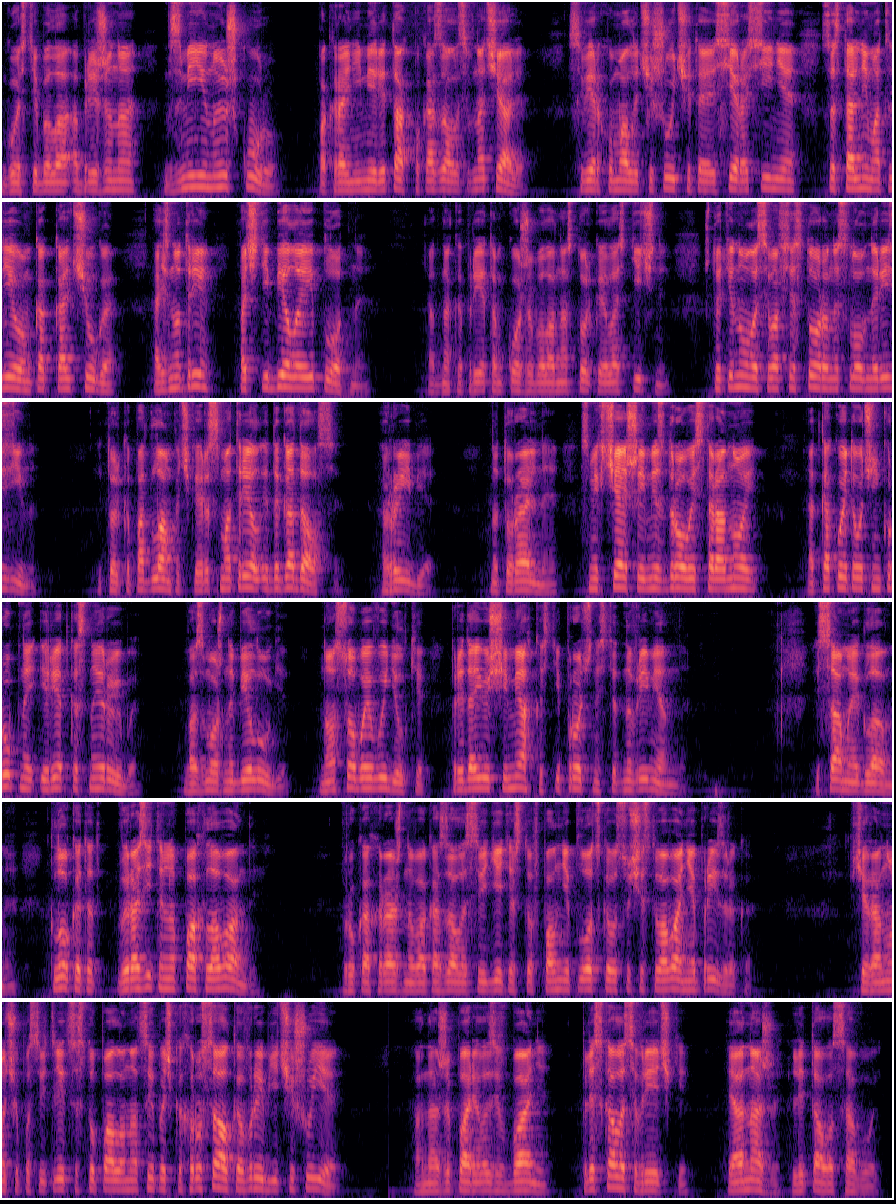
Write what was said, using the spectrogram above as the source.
Гостья была обрежена в змеиную шкуру, по крайней мере так показалось вначале. Сверху малочешуйчатая, серо-синяя, с остальным отливом, как кольчуга, а изнутри почти белая и плотная. Однако при этом кожа была настолько эластичной, что тянулась во все стороны, словно резина. И только под лампочкой рассмотрел и догадался. Рыбья. Натуральная, с мягчайшей мездровой стороной, от какой-то очень крупной и редкостной рыбы, возможно, белуги, но особой выделки, придающей мягкость и прочность одновременно. И самое главное, клок этот выразительно пах лавандой. В руках ражного оказалось свидетельство вполне плотского существования призрака. Вчера ночью по светлице ступала на цыпочках русалка в рыбьей чешуе. Она же парилась в бане, плескалась в речке, и она же летала совой.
